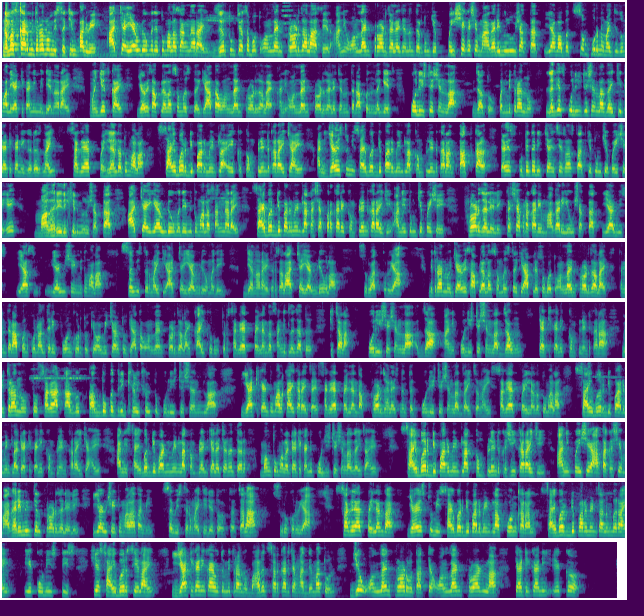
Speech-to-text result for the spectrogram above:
नमस्कार मित्रांनो मी सचिन पालवे. आजच्या या व्हिडिओमध्ये तुम्हाला सांगणार आहे जर तुमच्यासोबत ऑनलाईन फ्रॉड झाला असेल आणि ऑनलाईन फ्रॉड झाल्याच्यानंतर तुमचे पैसे कसे माघारी मिळू शकतात याबाबत संपूर्ण माहिती तुम्हाला या ठिकाणी मी देणार आहे. म्हणजेच काय ज्यावेळेस आपल्याला समजतं की आता ऑनलाईन फ्रॉड झाला आहे आणि ऑनलाईन फ्रॉड झाल्याच्यानंतर आपण लगेच पोलीस स्टेशनला जातो. पण मित्रांनो लगेच पोलीस स्टेशनला जायची त्या ठिकाणी गरज नाही. सगळ्यात पहिल्यांदा तुम्हाला सायबर डिपार्टमेंटला एक कंप्लेंट करायची आहे. आणि ज्यावेळेस तुम्ही सायबर डिपार्टमेंटला कंप्लेंट कराल तात्काळ त्यावेळेस कुठेतरी चान्सेस असतात की तुमचे पैसे हे माघारी देखील मिळू शकतात. आजच्या या व्हिडिओमध्ये मी तुम्हाला सांगणार आहे सायबर डिपार्टमेंटला कशा प्रकारे कंप्लेंट करायची आणि तुमचे पैसे फ्रॉड झालेले कशा प्रकारे माघारी येऊ शकतात या विष या याविषयी मी तुम्हाला सविस्तर माहिती आजच्या या व्हिडिओमध्ये देणार आहे. तर चला आजच्या या व्हिडिओला सुरुवात करूया. मित्रांनो ज्यावेळेस आपल्याला समजतं की आपल्यासोबत ऑनलाईन फ्रॉड झालाय त्यानंतर आपण कोणाला तरी फोन करतो किंवा विचारतो की आता ऑनलाईन फ्रॉड झालाय काय करू? तर सगळ्यात पहिल्यांदा सांगितलं जातं की चला पोलीस स्टेशनला जा आणि पोलीस स्टेशनला जाऊन त्या ठिकाणी कंप्लेंट करा. मित्रांनो तो सगळा कागद कागदोपत्री खेळ खेळतो पोलीस स्टेशनला या ठिकाणी तुम्हाला काय करायचं आहे सगळ्यात पहिल्यांदा फ्रॉड झाल्यानंतर पोलीस स्टेशनला जायचं नाही. सगळ्यात पहिल्यांदा तुम्हाला सायबर डिपार्टमेंटला त्या ठिकाणी कंप्लेंट करायची आहे. आणि सायबर डिपार्टमेंटला कंप्लेंट केल्याच्यानंतर मग तुम्हाला त्या ठिकाणी पोलीस स्टेशनला जायचं आहे. सायबर डिपार्टमेंटला कंप्लेंट कशी करायची? आणि पैसे आता कसे माघारी मिळतील फ्रॉड झालेले? याविषयी तुम्हाला आता मी सविस्तर माहिती देतो. तर चला सुरू करूया. सगळ्यात पहिल्यांदा ज्यावेळेस तुम्ही सायबर डिपार्टमेंटला फोन कराल सायबर डिपार्टमेंटचा नंबर आहे एकोणीस तीस. हे सायबर सेल आहे. या ठिकाणी काय होतं मित्रांनो भारत सरकारच्या माध्यमातून जे ऑनलाईन फ्रॉड होतात त्या ऑनलाईन फ्रॉडला त्या ठिकाणी एक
